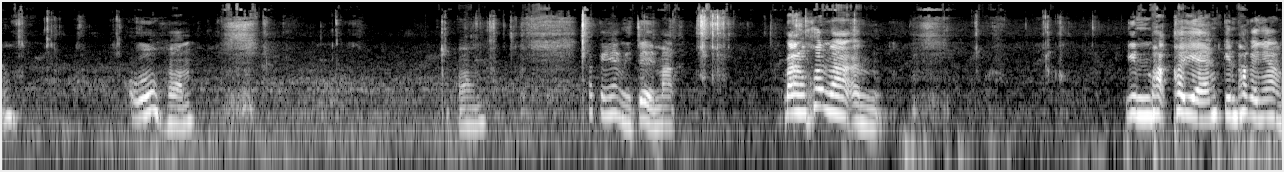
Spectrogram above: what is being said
อื้อโอ้หอม หอมพักกันยังนี่เจ๋มาก บางคนว่าอันกินผักขะแยง กินผักกันยัง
